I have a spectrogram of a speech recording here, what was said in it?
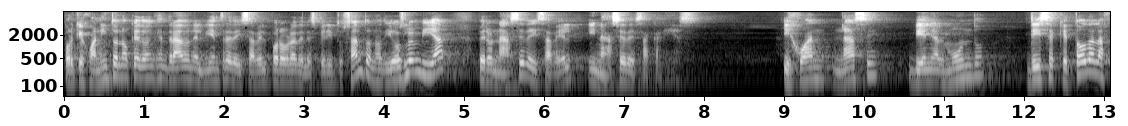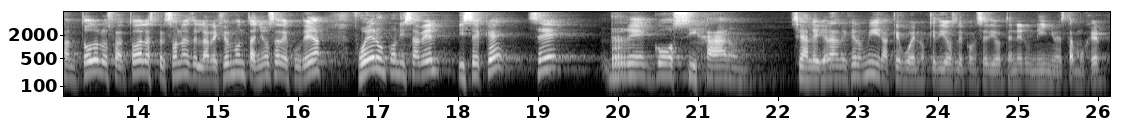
Porque Juanito no quedó engendrado en el vientre de Isabel por obra del Espíritu Santo, no, Dios lo envía, pero nace de Isabel y nace de Zacarías. Y Juan nace, viene al mundo, dice que todas las personas de la región montañosa de Judea fueron con Isabel y sé que se regocijaron, se alegraron, dijeron, mira qué bueno que Dios le concedió tener un niño a esta mujer,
